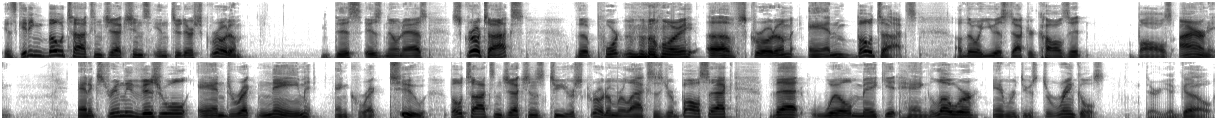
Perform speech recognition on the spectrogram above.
is getting Botox injections into their scrotum. This is known as scrotox, the portmanteau of scrotum and Botox, although a U.S. doctor calls it balls ironing. An extremely visual and direct name, and correct too. Botox injections to your scrotum relaxes your ball sack that will make it hang lower and reduce the wrinkles. There you go.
